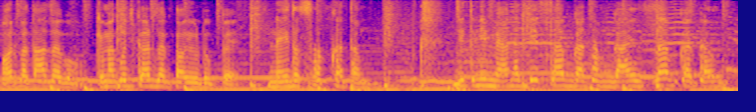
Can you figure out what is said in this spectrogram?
और बता सकूँ कि मैं कुछ कर सकता हूँ यूट्यूब पे। नहीं तो सब खत्म। जितनी मेहनत थी, सब खत्म गाय सब खत्म।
